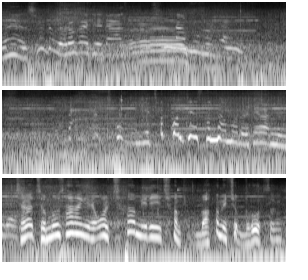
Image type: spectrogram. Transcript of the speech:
네, 술도 여러 가지에다 딱 첫, 이게 첫 번째 산나물을 해왔는데 제가 전문 사랑이래 오늘 처음 일이 참 마음이 좀 무겁습니다.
